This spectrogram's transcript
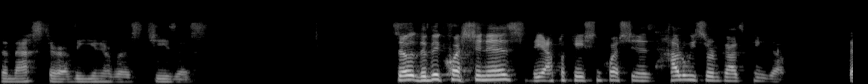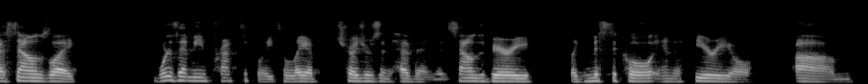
the master of the universe, Jesus. So the big question is the application question is how do we serve God's kingdom? That sounds like what does that mean practically to lay up treasures in heaven? It sounds very like mystical and ethereal. Um,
